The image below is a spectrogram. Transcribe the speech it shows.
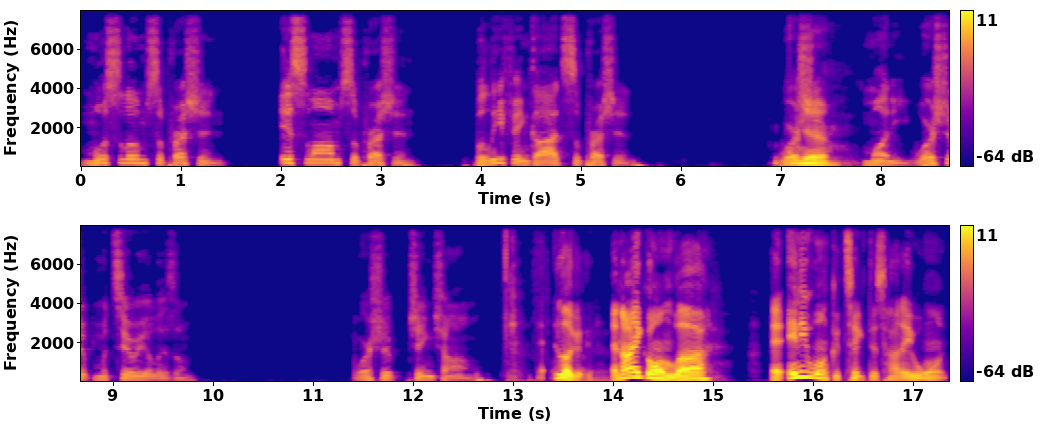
Muslim suppression, Islam suppression, belief in God suppression, worship yeah. money, worship materialism, worship ching chong. Look, and I ain't gonna lie, and anyone could take this how they want,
